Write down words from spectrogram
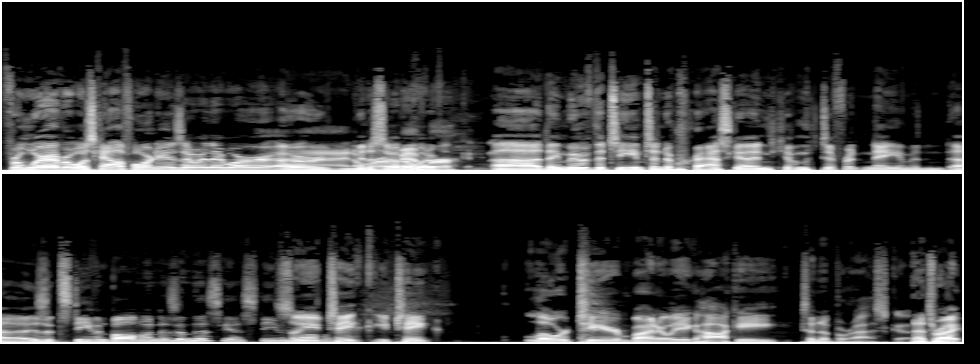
from wherever it was. California is that where they were, or I don't Minnesota, remember. whatever. Uh, they moved the team to Nebraska and give them a different name. And uh, is it Stephen Baldwin is in this? Yeah, Stephen. so you take you take lower tier minor league hockey to Nebraska. That's right.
